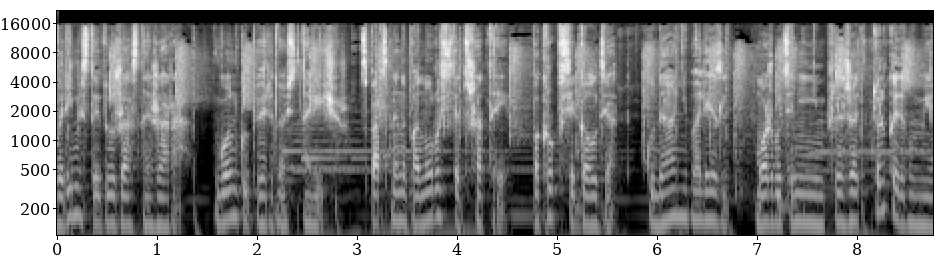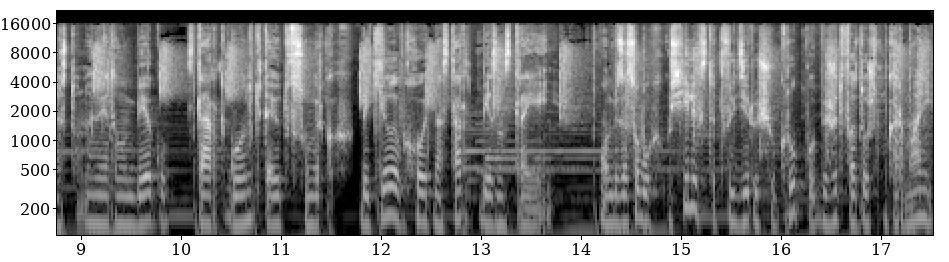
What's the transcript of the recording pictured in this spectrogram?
В Риме стоит ужасная жара. Гонку переносят на вечер. Спортсмены понуро сидят в шатре. Вокруг все галдят. Куда они полезли? Может быть, они не принадлежат не только этому месту, но и этому бегу. Старт гонки дают в сумерках. Бекила выходит на старт без настроения. Он без особых усилий встает в лидирующую группу, бежит в воздушном кармане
